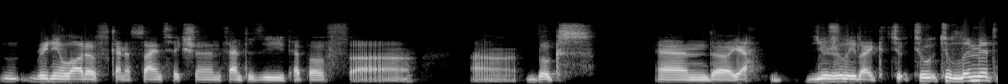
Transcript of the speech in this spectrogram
reading a lot of kind of science fiction, fantasy type of uh, uh, books, and uh, yeah, usually like to, to to limit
